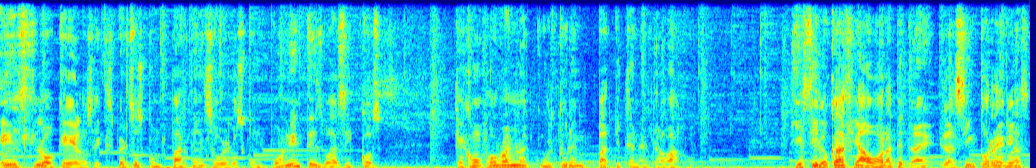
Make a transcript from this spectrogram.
es lo que los expertos comparten sobre los componentes básicos que conforman una cultura empática en el trabajo. Y Estilocracia ahora te trae las 5 reglas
